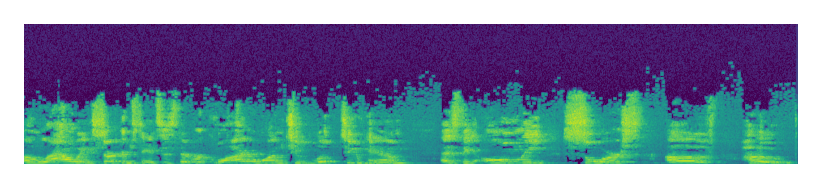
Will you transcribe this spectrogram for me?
allowing circumstances that require one to look to him as the only source of hope.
